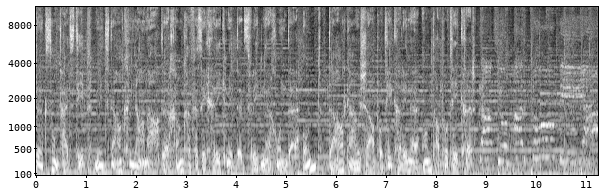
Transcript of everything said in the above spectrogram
Der Gesundheitstipp mit der Aquilana, der Krankenversicherung mit den zufriedenen Kunden und der aargauischen Apothekerinnen und Apotheker. Radio Argovia.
